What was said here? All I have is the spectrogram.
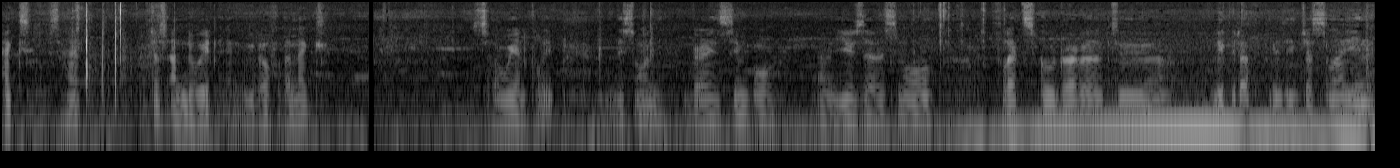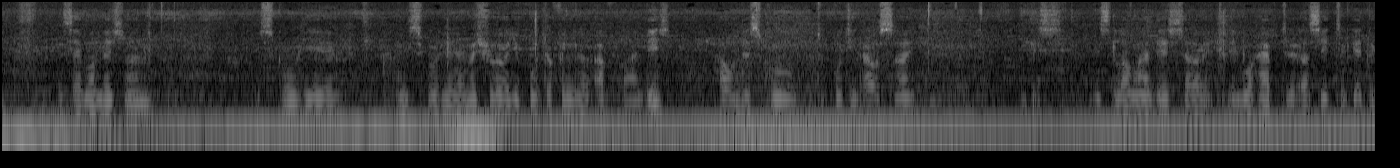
Hex head just undo it and we go for the next. So we unclip this one. Very simple uh, use a small flat screwdriver to lift it up because it just slide in. The same on this one. Screw here and screw here. Make sure you put your finger up like this. Hold the screw to put it outside. It's, is long like this so it will have to assist to get the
